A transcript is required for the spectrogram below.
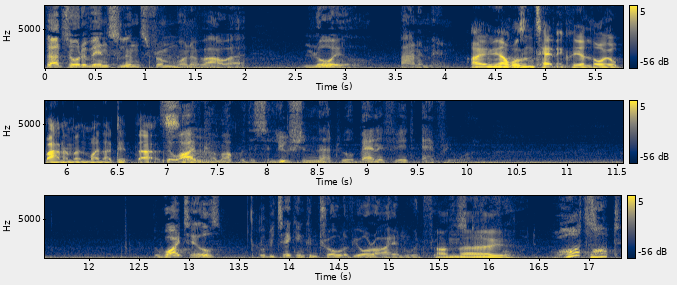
That sort of insolence from one of our loyal bannermen. I mean, I wasn't technically a loyal bannerman when I did that. So So, I've come up with a solution that will benefit everyone. The Whitehills will be taking control of your ironwood from Oh, this no. day forward. What? what?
